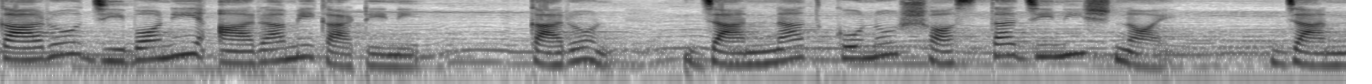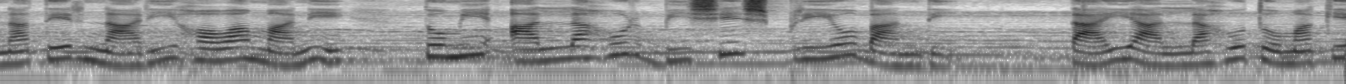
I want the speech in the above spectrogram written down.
কারও জীবনই আরামে কাটেনি। কারণ জান্নাত কোনো সস্তা জিনিস নয়। জান্নাতের নারী হওয়া মানে তুমি আল্লাহর বিশেষ প্রিয় বান্দি। তাই আল্লাহ তোমাকে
